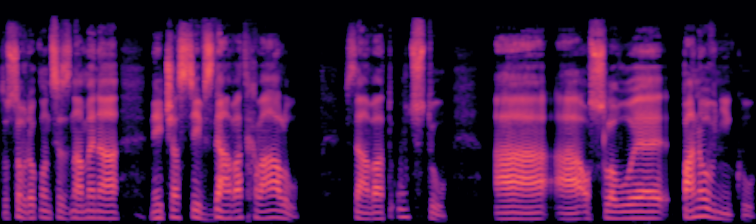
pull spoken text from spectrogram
To se dokonce znamená nejčastěji vzdávat chválu, vzdávat úctu a, a oslovuje panovníku.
